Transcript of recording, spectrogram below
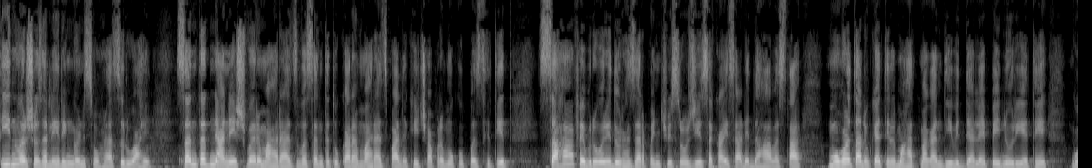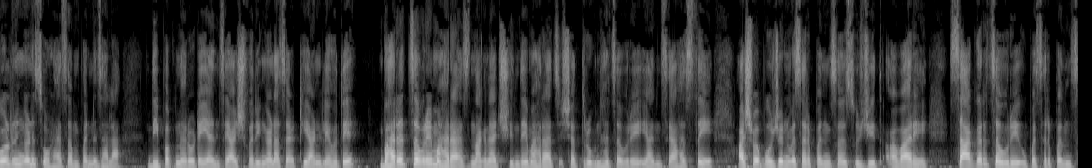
तीन वर्ष झाली रिंगण सोहळा सुरू आहे. संत ज्ञानेश्वर महाराज व संत तुकाराम महाराज पालखीच्या प्रमुख उपस्थितीत सहा फेब्रुवारी दोन हजार पंचवीस रोजी सकाळी साडेदहा वाजता मोहोळ तालुक्यातील महात्मा गांधी विद्यालय पेनूर येथे गोल रिंगण सोहळा संपन्न झाला. दीपक नरोटे यांचे अश्वरिंगणासाठी आणले होते. भारत चौरे महाराज नागनाथ शिंदे महाराज शत्रुघ्न चौरे यांच्या हस्ते अश्वपूजन व सरपंच सुजित अवारे सागर चौरे उपसरपंच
